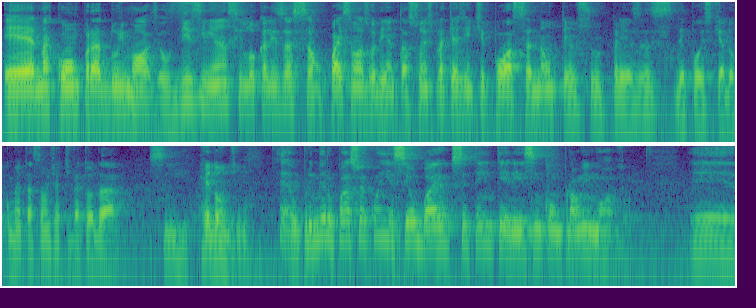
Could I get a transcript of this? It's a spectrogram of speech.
é na compra do imóvel, vizinhança e localização. Quais são as orientações para que a gente possa não ter surpresas depois que a documentação já estiver toda Sim. redondinha? É, o primeiro passo é conhecer o bairro que você tem interesse em comprar um imóvel. É,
